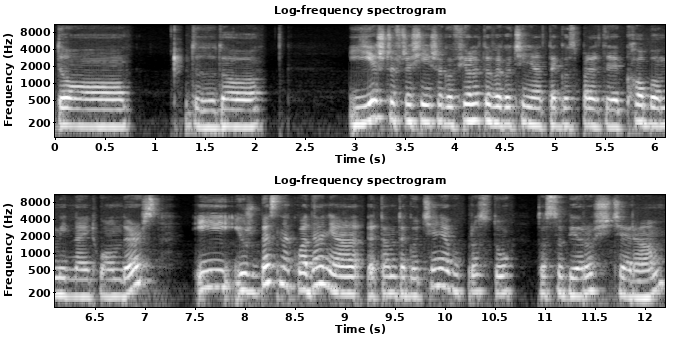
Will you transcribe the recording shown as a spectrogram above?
do, do, do, do jeszcze wcześniejszego fioletowego cienia tego z palety Kobo Midnight Wonders i już bez nakładania tamtego cienia po prostu to sobie rozcieram.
